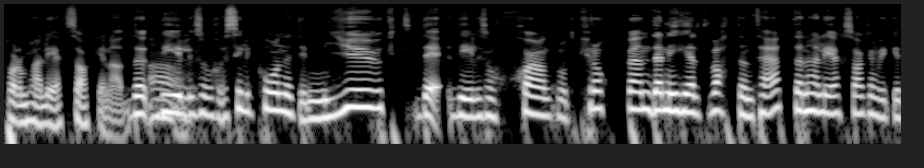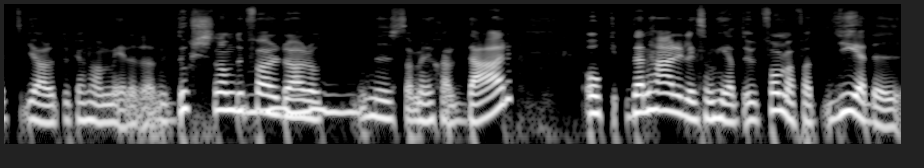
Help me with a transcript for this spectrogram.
på de här leksakerna. Det, Ja. det är liksom, silikonet är mjukt, det, det är liksom skönt mot kroppen. Den är helt vattentät den här leksaken, vilket gör att du kan ha med dig den i duschen om du föredrar och Mm. mysa med dig själv där. Och Den här är liksom helt utformad för att ge dig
